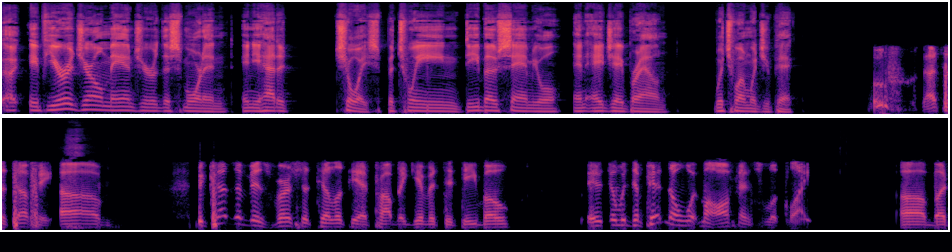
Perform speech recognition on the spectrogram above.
Uh, if you're a general manager this morning and you had a choice between Deebo Samuel and AJ Brown, which one would you pick? Oof, that's a toughie. Um, because of his versatility, I'd probably give it to Deebo. It, it would depend on what my offense looked like. Uh, but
